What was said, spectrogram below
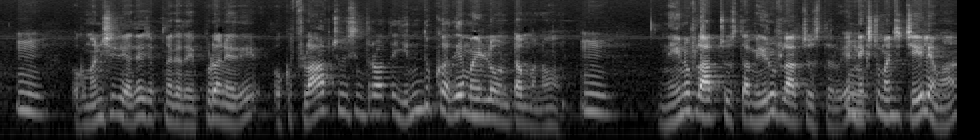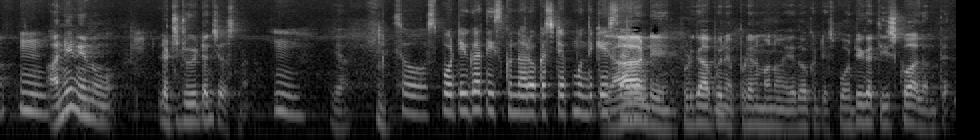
ఒక మనిషిది అదే చెప్తున్నా కదా ఎప్పుడు అనేది ఒక ఫ్లాప్ చూసిన తర్వాత ఎందుకు అదే మైండ్లో ఉంటాం మనం? నేను ఫ్లాప్ చూస్తా మీరు ఫ్లాప్ చూస్తారు. నెక్స్ట్ మంచి చేయలేమా? అని నేను లెట్స్ డూ ఇట్ అని చేస్తున్నాను యా సో స్పోర్టివ్గా తీసుకున్నారు ఒక స్టెప్ ముందుకే యా అండి. ఇప్పుడు కాకపోయినా ఎప్పుడైనా మనం ఏదో ఒకటి స్పోర్టివ్గా తీసుకోవాలి అంతే.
